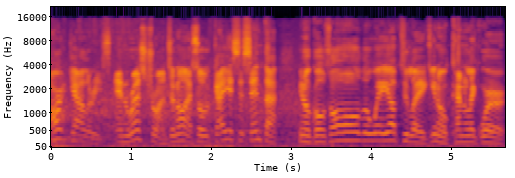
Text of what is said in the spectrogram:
art galleries and restaurants and all that. So Calle 60, you know, goes all the way up to like, you know, kind of like where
